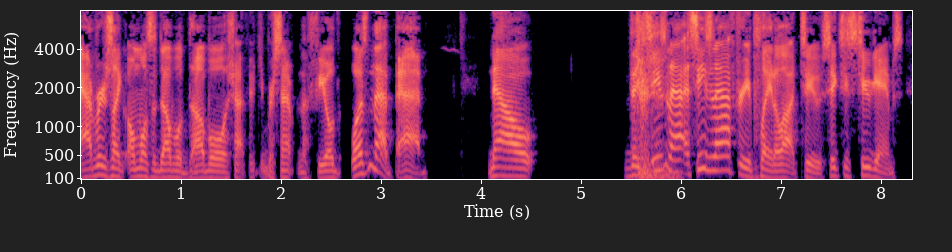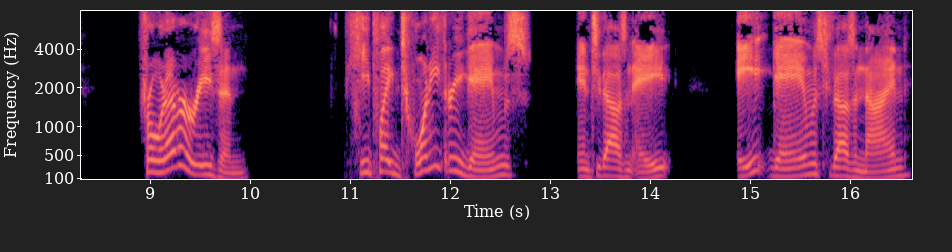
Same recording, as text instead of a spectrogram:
averaged like almost a double double, shot 50% from the field. Wasn't that bad. Now, the season season after he played a lot too, 62 games. For whatever reason, he played 23 games in 2008, eight games 2009,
